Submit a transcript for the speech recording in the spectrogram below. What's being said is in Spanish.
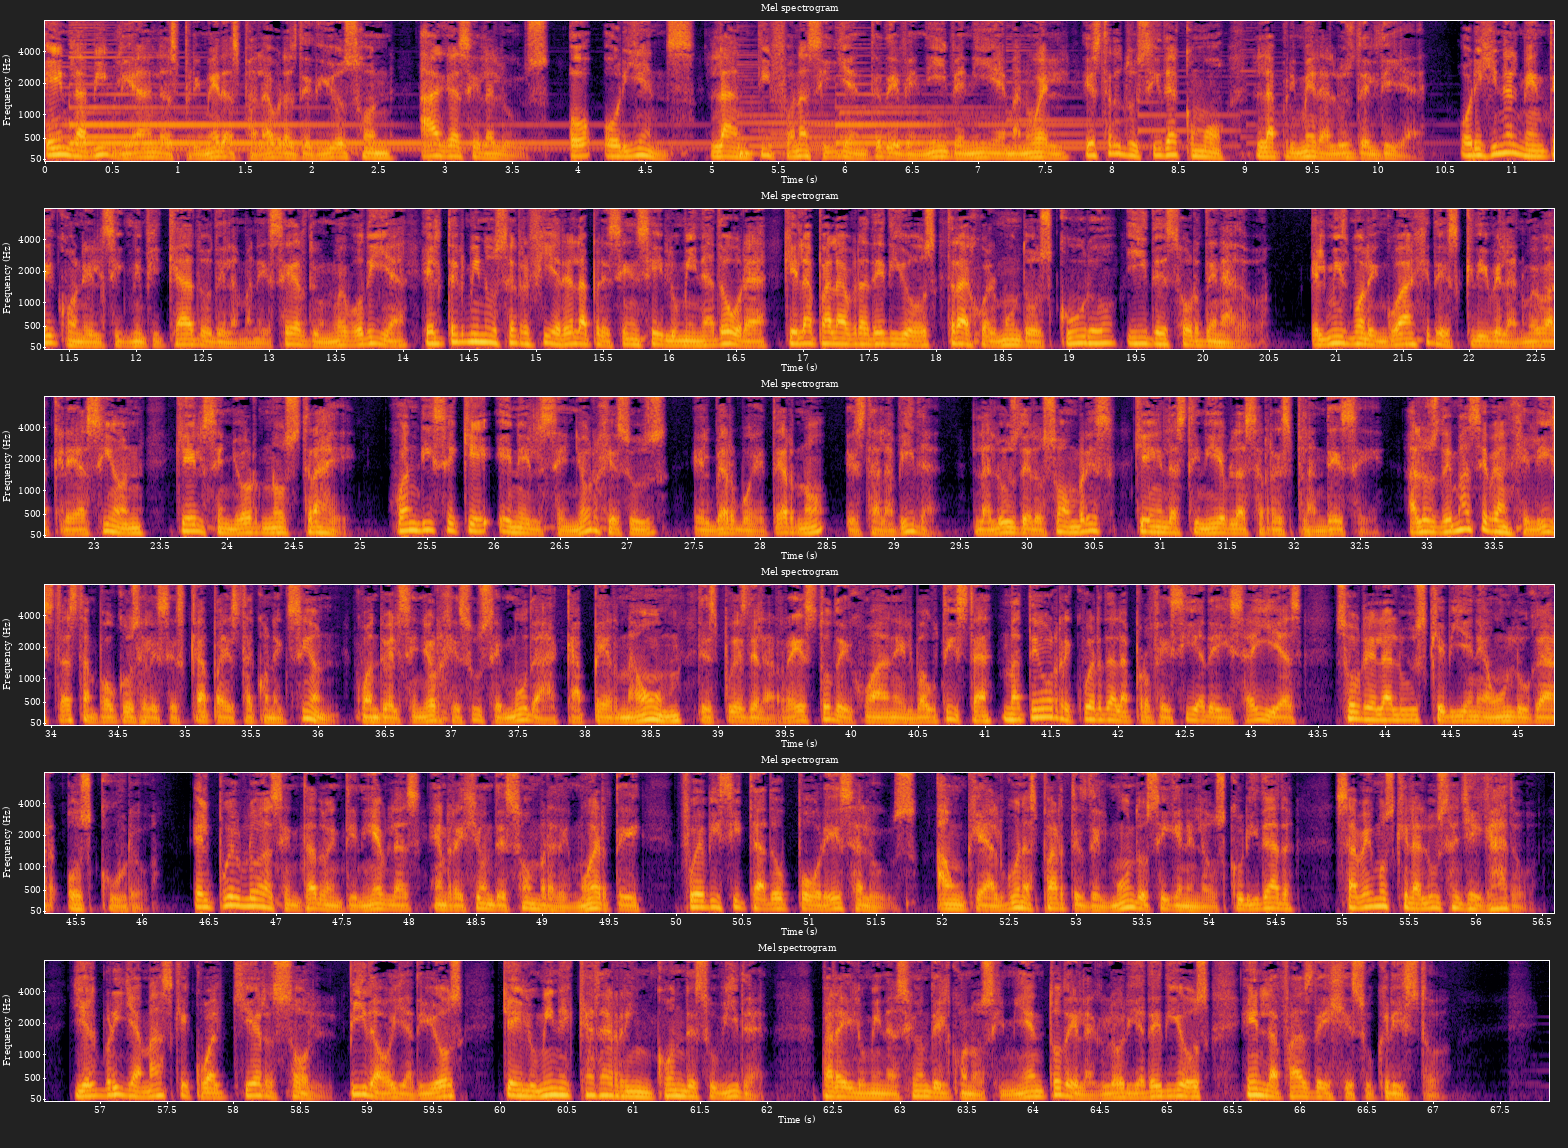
En la Biblia, las primeras palabras de Dios son hágase la luz o oriens. La antífona siguiente de vení, vení, Emanuel es traducida como la primera luz del día. Originalmente, con el significado del amanecer de un nuevo día, el término se refiere a la presencia iluminadora que la palabra de Dios trajo al mundo oscuro y desordenado. El mismo lenguaje describe la nueva creación que el Señor nos trae. Juan dice que en el Señor Jesús, el Verbo eterno, está la vida la luz de los hombres, que en las tinieblas resplandece. A los demás evangelistas tampoco se les escapa esta conexión. Cuando el Señor Jesús se muda a Capernaum, después del arresto de Juan el Bautista, Mateo recuerda la profecía de Isaías sobre la luz que viene a un lugar oscuro. El pueblo asentado en tinieblas, en región de sombra de muerte, fue visitado por esa luz. Aunque algunas partes del mundo siguen en la oscuridad, sabemos que la luz ha llegado y Él brilla más que cualquier sol. Pida hoy a Dios que ilumine cada rincón de su vida, para iluminación del conocimiento de la gloria de Dios en la faz de Jesucristo.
